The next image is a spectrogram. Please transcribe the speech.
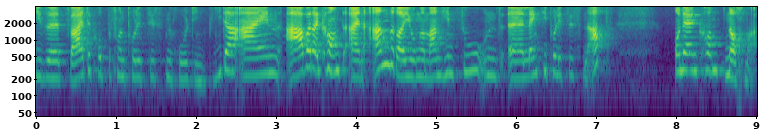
Diese zweite Gruppe von Polizisten holt ihn wieder ein. Aber da kommt ein anderer junger Mann hinzu und äh, lenkt die Polizisten ab. Und er entkommt nochmal.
